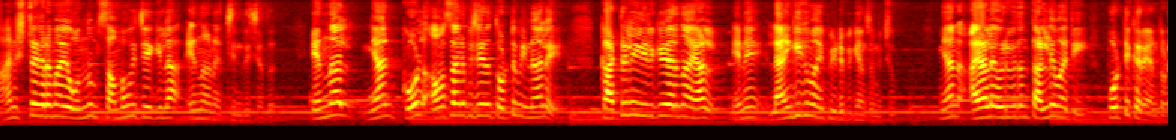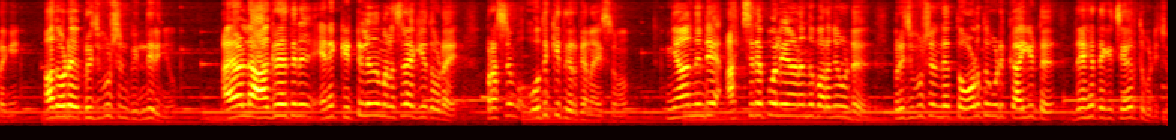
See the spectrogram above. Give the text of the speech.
അനിഷ്ടകരമായ ഒന്നും സംഭവിച്ചേക്കില്ല എന്നാണ് ചിന്തിച്ചത്. എന്നാൽ ഞാൻ കോൾ അവസാനിപ്പിച്ചതിന് തൊട്ട് പിന്നാലെ കട്ടിലിൽ ഇരിക്കുകയായിരുന്ന അയാൾ എന്നെ ലൈംഗികമായി പീഡിപ്പിക്കാൻ ശ്രമിച്ചു. ഞാൻ അയാളെ ഒരുവിധം തള്ളി മാറ്റി പൊട്ടിക്കരയാൻ തുടങ്ങി. അതോടെ ബ്രിജ്ഭൂഷൺ പിന്തിരിഞ്ഞു. അയാളുടെ ആഗ്രഹത്തിന് എന്നെ കിട്ടില്ലെന്ന് മനസ്സിലാക്കിയതോടെ പ്രശ്നം ഒതുക്കി തീർക്കാനായി ശ്രമം. ഞാൻ നിന്റെ അച്ഛനെ പോലെയാണെന്ന് പറഞ്ഞുകൊണ്ട് ബ്രിജ്ഭൂഷന്റെ തോളത്തുകൂടി കൈയിട്ട് ദേഹത്തേക്ക് ചേർത്ത് പിടിച്ചു.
